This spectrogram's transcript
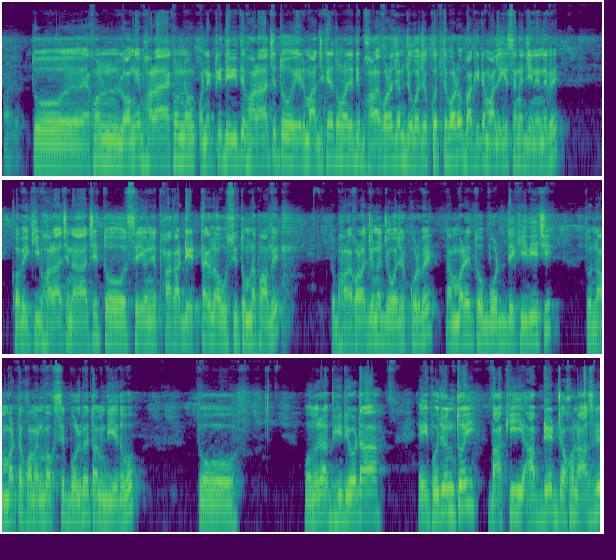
পাওয়া যাবে। তো এখন লংয়ে ভাড়া এখন অনেকটাই দেরিতে ভাড়া আছে তো এর মাঝখানে তোমরা যদি ভাড়া করার জন্য যোগাযোগ করতে পারো বাকিটা মালিকের সঙ্গে জেনে নেবে কবে কি ভাড়া আছে না আছে। তো সেই অনুযায়ী ফাঁকা ডেট থাকলে অবশ্যই তোমরা পাবে। তো ভাড়া করার জন্য যোগাযোগ করবে নাম্বারে তো বোর্ড দেখিয়ে দিয়েছি। তো নাম্বারটা কমেন্ট বক্সে বলবে তো আমি দিয়ে দেবো। তো বন্ধুরা ভিডিওটা এই পর্যন্তই। বাকি আপডেট যখন আসবে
